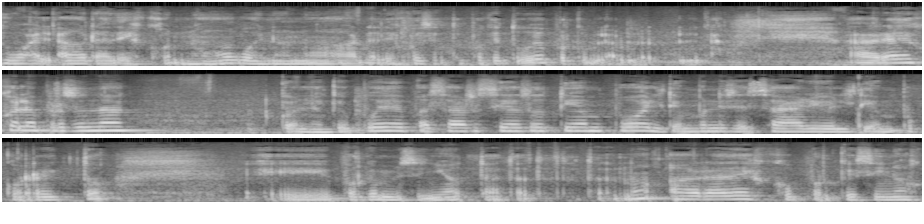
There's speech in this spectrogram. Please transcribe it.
igual agradezco, no, bueno, no agradezco esa etapa que tuve porque bla, bla, bla. Agradezco a la persona con la que pude pasar cierto tiempo, el tiempo necesario, el tiempo correcto, eh, porque me enseñó ta, ta, ta, ta, ta, ¿no? Agradezco porque si nos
